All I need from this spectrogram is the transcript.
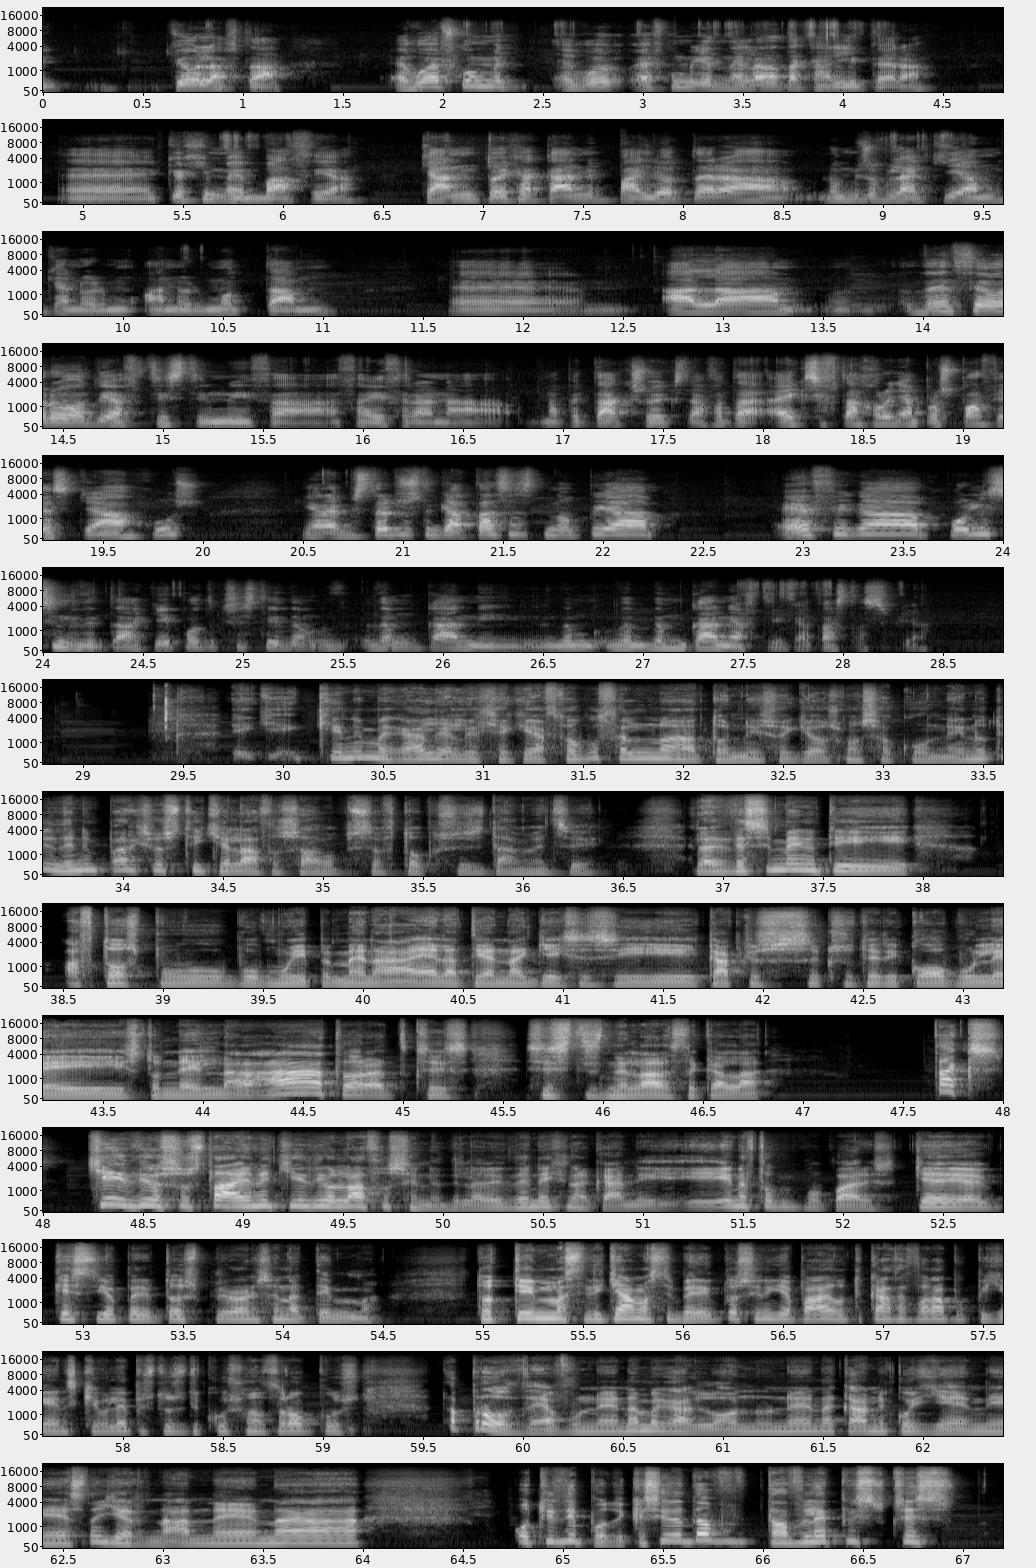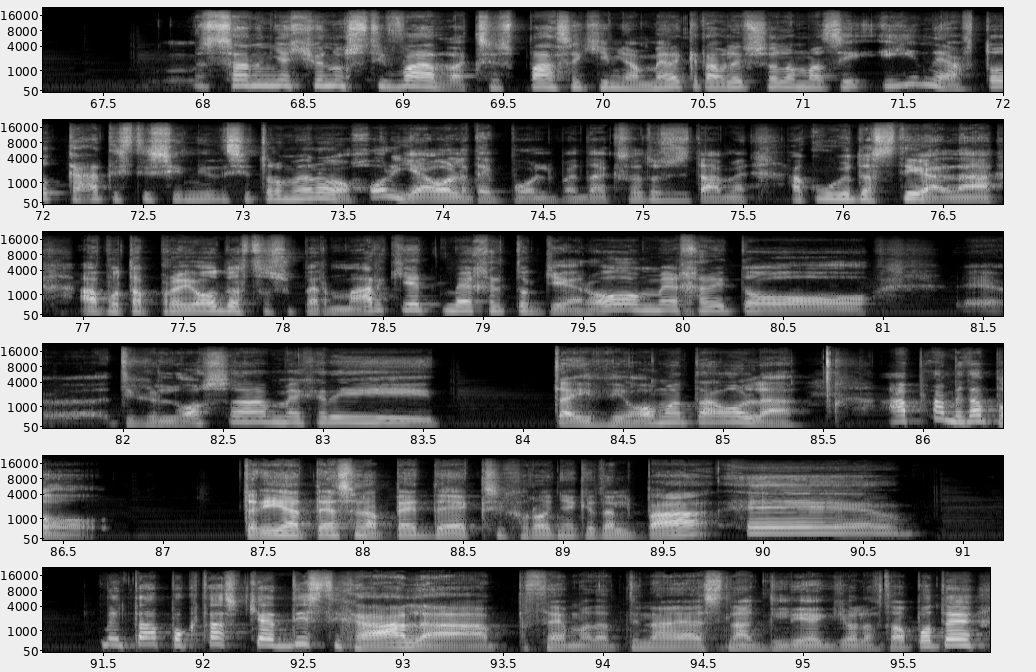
και όλα αυτά. Εγώ εύχομαι, εγώ εύχομαι για την Ελλάδα τα καλύτερα ε, και όχι με εμπάθεια. Και αν το είχα κάνει παλιότερα, νομίζω βλακεία μου και ανοριμότητά μου, ε, αλλά δεν θεωρώ ότι αυτή τη στιγμή θα, θα ήθελα να, να πετάξω αυτά τα 6-7 χρόνια προσπάθειας και άγχους για να επιστρέψω στην κατάσταση στην οποία έφυγα πολύ συνειδητά και είπα ότι ξέρεις τι, δεν, δεν, μου κάνει, δεν, δεν, μου κάνει αυτή η κατάσταση πια. Ε, και είναι μεγάλη αλήθεια και αυτό που θέλω να τονίσω για όσους μας ακούνε είναι ότι δεν υπάρχει σωστή και λάθος άποψη σε αυτό που συζητάμε, έτσι. Δηλαδή δεν σημαίνει ότι αυτός που, που μου είπε μένα έλα τι ανάγκη έχεις εσύ ή κάποιος εξωτερικό που λέει στον Έλληνα α τώρα ξέρεις εσείς στην Ελλάδα είστε καλά εντάξει και οι δύο σωστά είναι και οι δύο λάθος είναι δηλαδή δεν έχει να κάνει είναι αυτό που πάρεις και, και στις δύο περιπτώσεις πληρώνεις ένα τίμημα το τίμημα στη δικιά μας την περίπτωση είναι για παράδειγμα ότι κάθε φορά που πηγαίνεις και βλέπεις τους δικούς σου ανθρώπους να προοδεύουν, να μεγαλώνουν, να κάνουν οικογένειες, να γερνάνε, να. οτιδήποτε. Και εσύ δεν τα, τα βλέπεις, σαν μια χιονοστιβάδα. Ξεσπάσει εκεί μια μέρα και τα βλέπεις όλα μαζί. Είναι αυτό κάτι στη συνείδηση τρομερό. Χωρί για όλα τα υπόλοιπα, εντάξει, δεν το συζητάμε. Ακούγοντας τι, αλλά από τα προϊόντα στο σούπερ μάρκετ μέχρι τον καιρό, μέχρι το, ε, τη γλώσσα, μέχρι τα ιδιώματα, όλα. Απλά μετά από 3, 4, 5, 6 χρόνια κτλ. Ε, μετά αποκτάς και αντίστοιχα άλλα θέματα την, στην Αγγλία και όλα αυτά. Οπότε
